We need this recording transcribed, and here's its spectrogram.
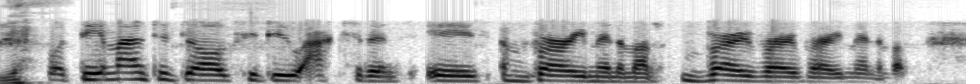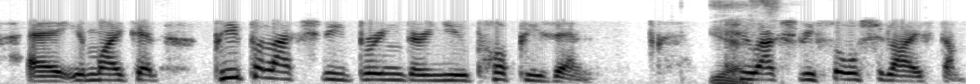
Yeah. But the amount of dogs who do accidents is very minimal. Very, very, very minimal. Uh, you might get people actually bring their new puppies in Yes. to actually socialise them.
